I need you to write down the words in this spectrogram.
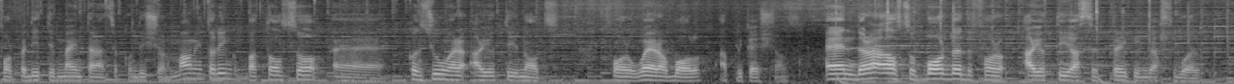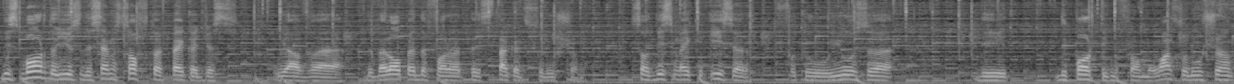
for predictive maintenance and condition monitoring, but also uh, consumer IoT nodes for wearable applications. And there are also boarded for IoT asset tracking as well. This board uses the same software packages we have uh, developed for the stacked solution. So this makes it easier to use uh, the deporting from one solution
